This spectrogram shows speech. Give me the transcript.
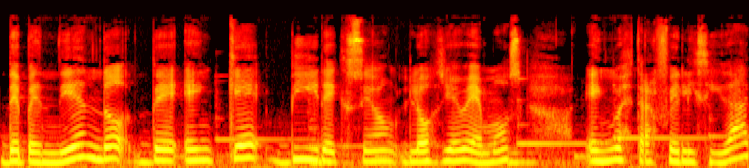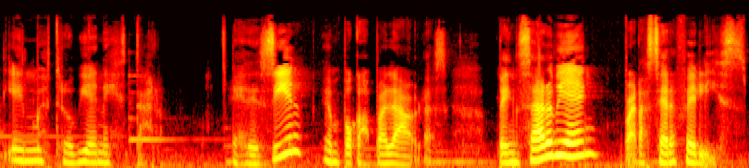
dependiendo de en qué dirección los llevemos en nuestra felicidad y en nuestro bienestar. Es decir, en pocas palabras, pensar bien para ser feliz.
